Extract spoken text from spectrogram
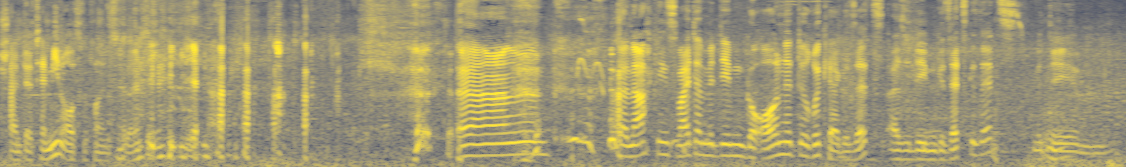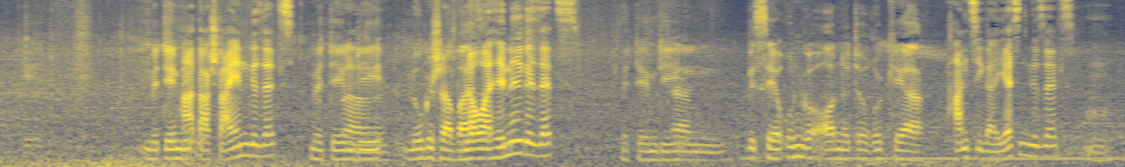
Scheint der Termin ausgefallen zu sein. ähm, danach ging es weiter mit dem geordnete Rückkehrgesetz, also dem Gesetzgesetz, mit dem Mit dem, Harter Steingesetz, mit dem äh, die logischerweise Blauer Himmelgesetz, mit dem die ähm, bisher ungeordnete Rückkehr, Hansiger Jessen-Gesetz. mit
